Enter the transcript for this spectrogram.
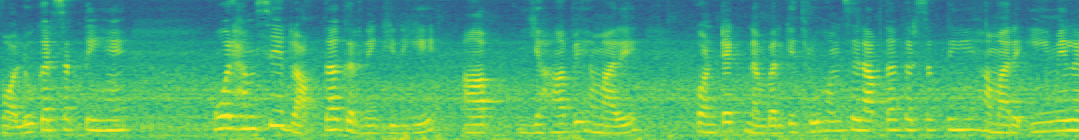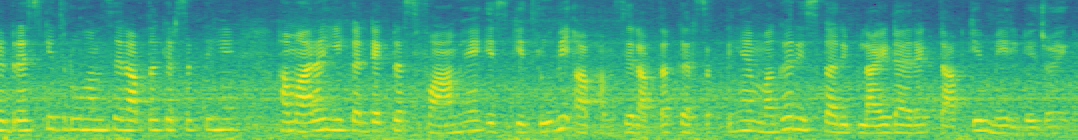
फॉलो कर सकते हैं। और हमसे रबता करने के लिए आप यहाँ पे हमारे कॉन्टेक्ट नंबर के थ्रू हमसे रबता कर सकते हैं, हमारे ईमेल एड्रेस के थ्रू हमसे रबता कर सकते हैं, हमारा ये कंटेक्टस फॉर्म है, इसके थ्रू भी आप हमसे रबता कर सकते हैं, मगर इसका रिप्लाई डायरेक्ट आपके मेल पे जाएगा।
